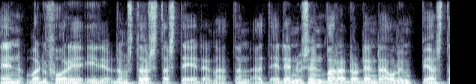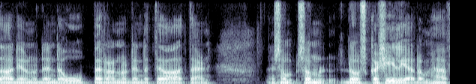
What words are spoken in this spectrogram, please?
än vad du får i, i de största städerna. Att, att är det nu sen bara då den där Olympiastadion och den där operan och den där teatern som, som då ska skilja de här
